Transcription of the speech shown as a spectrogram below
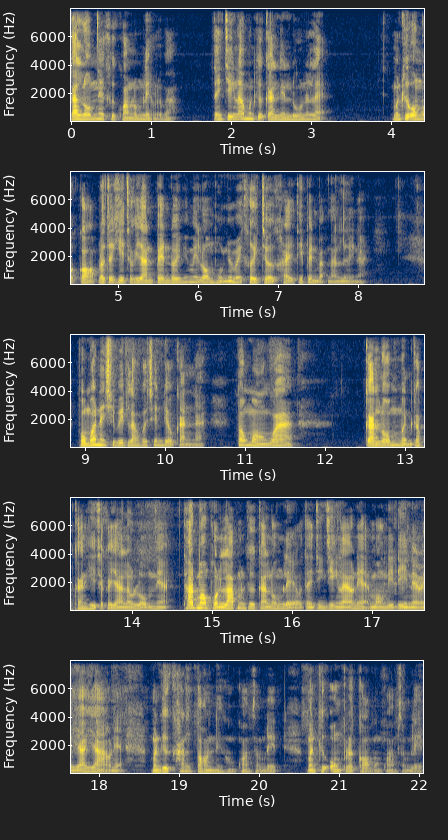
การล้มเนี่ยคือความล้มเหลวหรือเปล่า แต่จริงๆแล้วมันคือการเรียนรู้นั่นแหละ มันคือองค์ประกอบเราจะขี่จักรยานเป็นโดยที่ไม่ล้มผมยังไม่เคยเจอใครที่เป็นแบบนั้นเลยนะ ผมว่าในชีวิตเราก็เช่นเดียวกันนะ ต้องมองว่าการล้มเหมือนกับการขี่จักรยานแล้วล้มเนี่ย ถ้ามองผลลัพธ์มันคือการล้มเหลว แต่จริง ๆ แล้วเนี่ยมองดีๆในระยะยาวเนี่ย มันคือขั้นตอนหนึ่งของความสำเร็จ มันคือองค์ประกอบของความสำเร็จ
